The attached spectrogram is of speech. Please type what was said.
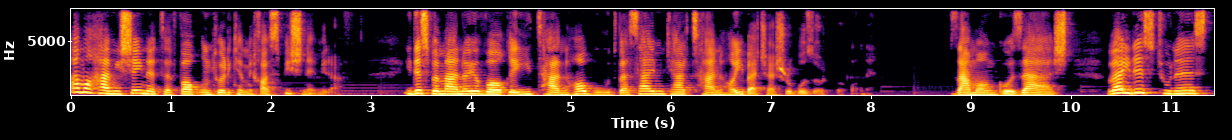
اما همیشه این اتفاق اونطوری که می‌خواست پیش نمی‌رفت. ایدس به معنای واقعی تنها بود و سعی می‌کرد تنهایی بچهش رو بزرگ بکنه. زمان گذشت و ایدس تونست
